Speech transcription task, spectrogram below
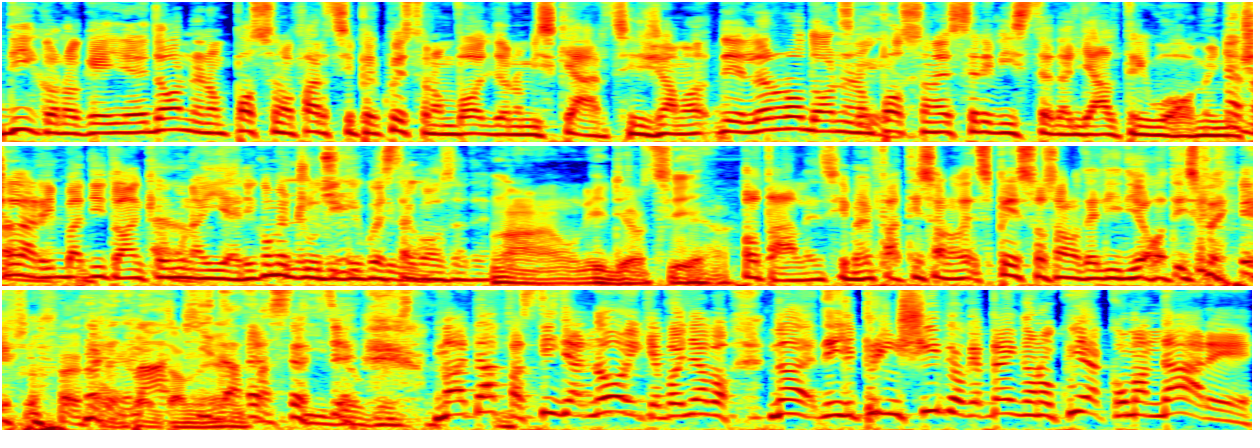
dicono che le donne non possono farsi per questo non vogliono mischiarsi diciamo le loro donne sì. non possono essere viste dagli altri uomini. Eh, ce l'ha ribadito anche eh, una ieri. Come legittimo. giudichi questa cosa te? no un'idiozia totale sì ma infatti sono, spesso sono degli idioti ma a chi dà fastidio questo? ma dà fastidio a noi che vogliamo no, il principio che vengano qui a comandare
